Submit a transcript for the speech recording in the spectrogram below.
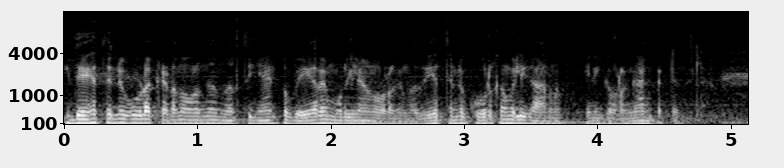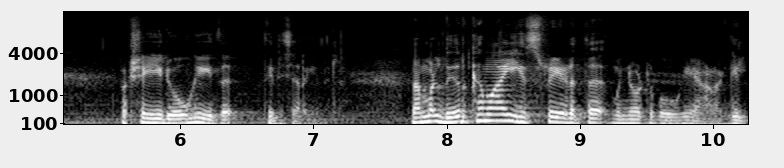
ഇദ്ദേഹത്തിന്റെ കൂടെ കിടന്നുറങ്ങുന്നത് നിർത്തി. ഞാനിപ്പോൾ വേറെ മുറിയിലാണ് ഉറങ്ങുന്നത്. ഇദ്ദേഹത്തിന്റെ കൂർക്കം വലി കാരണം എനിക്ക് ഉറങ്ങാൻ പറ്റുന്നില്ല. പക്ഷേ ഈ രോഗി ഇത് തിരിച്ചറിയുന്നില്ല. നമ്മൾ ദീർഘമായി ഹിസ്റ്ററി എടുത്ത് മുന്നോട്ട് പോവുകയാണെങ്കിൽ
